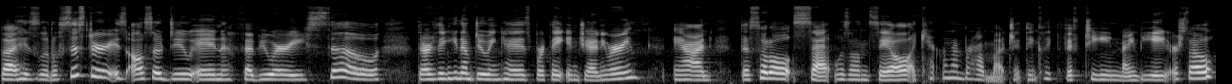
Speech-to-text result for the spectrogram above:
But his little sister is also due in February. So they're thinking of doing his birthday in January. And this little set was on sale. I can't remember how much. I think like $15.98 or so.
